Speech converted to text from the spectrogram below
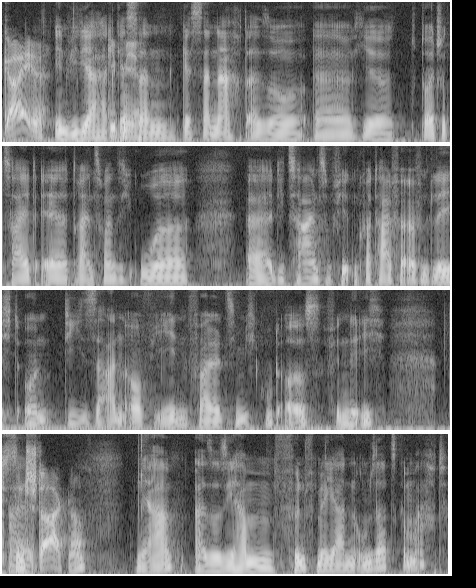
Geil. Nvidia hat gestern, gestern Nacht, also äh, hier deutsche Zeit, äh, 23 Uhr, äh, die Zahlen zum vierten Quartal veröffentlicht und die sahen auf jeden Fall ziemlich gut aus, finde ich. Die sind stark, ne? Ja, also sie haben 5 Milliarden Umsatz gemacht.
